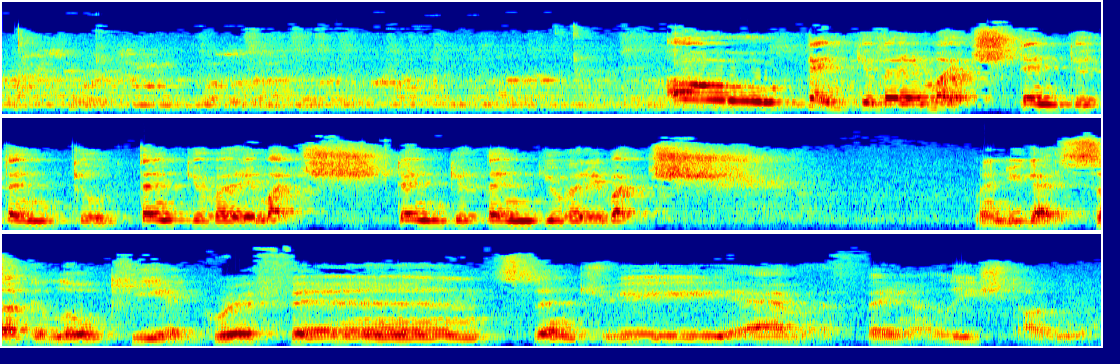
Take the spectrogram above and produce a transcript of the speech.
Nice work, team. Well done. Oh, thank you very much. Thank you, thank you, thank you very much. Thank you, thank you very much. Man, you guys suck at Loki at Gryphon, Sentry, everything unleashed on you.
